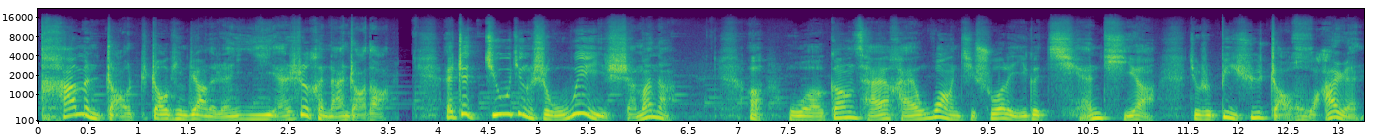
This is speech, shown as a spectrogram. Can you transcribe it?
他们找招聘这样的人也是很难找到。哎，这究竟是为什么呢？哦，我刚才还忘记说了一个前提啊，就是必须找华人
